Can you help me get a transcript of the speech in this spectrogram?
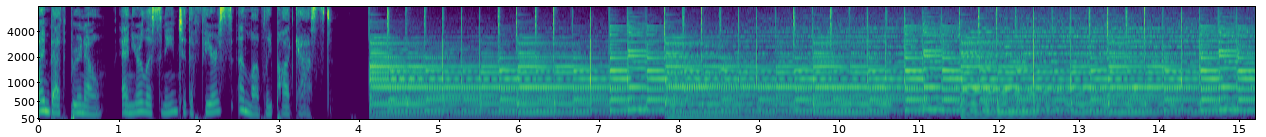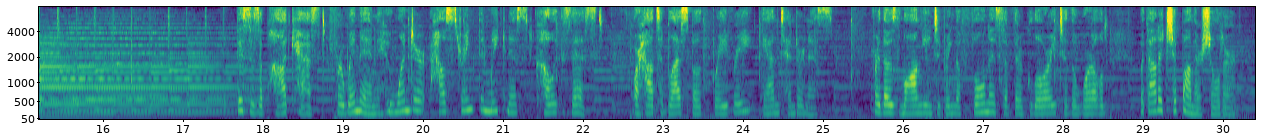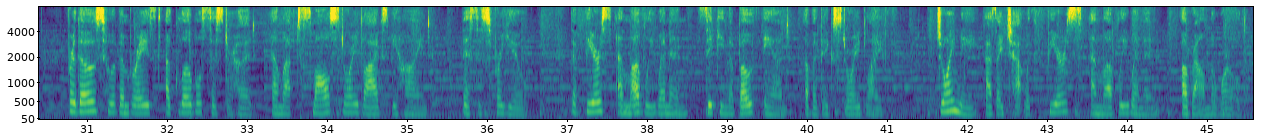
I'm Beth Bruno, and you're listening to the Fierce and Lovely podcast. This is a podcast for women who wonder how strength and weakness coexist, or how to bless both bravery and tenderness. For those longing to bring the fullness of their glory to the world without a chip on their shoulder. For those who have embraced a global sisterhood and left small storied lives behind, this is for you. The fierce and lovely women seeking the both and of a big storied life. Join me as I chat with fierce and lovely women around the world.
